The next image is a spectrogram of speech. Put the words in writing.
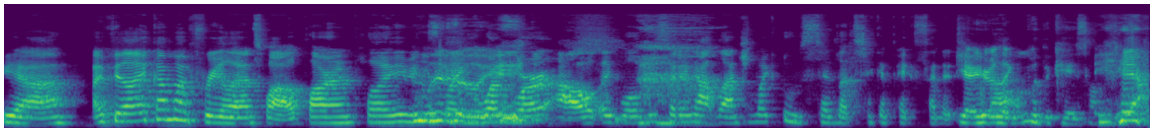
Yeah. I feel like I'm a freelance Wildflower employee because like when we're out, like we'll be sitting at lunch. I'm like, ooh, Sid, let's take a pic, send it to Yeah, your you're like put the case on. Yeah,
